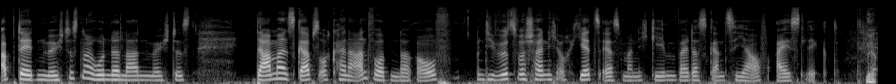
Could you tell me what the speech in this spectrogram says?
updaten möchtest, neu runterladen möchtest? Damals gab es auch keine Antworten darauf. Und die wird es wahrscheinlich auch jetzt erstmal nicht geben, weil das Ganze ja auf Eis liegt. Ja.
